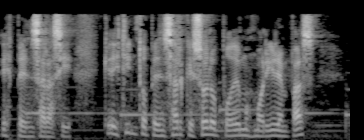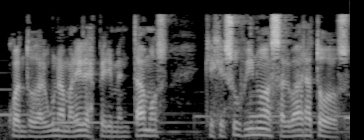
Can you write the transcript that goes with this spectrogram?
es pensar así, qué distinto pensar que solo podemos morir en paz cuando de alguna manera experimentamos que Jesús vino a salvar a todos,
